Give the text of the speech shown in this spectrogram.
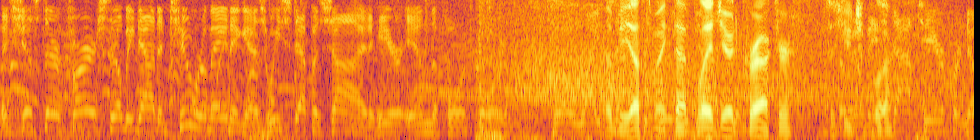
It's just their first. They'll be down to two remaining as we step aside here in the fourth quarter. Right He'll be out to make that play, Jared. Cracker. It's a So huge play. stopped here for no.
